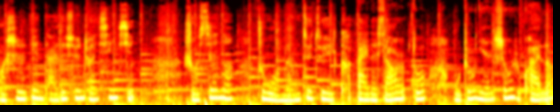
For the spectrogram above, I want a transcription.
我是电台的宣传星星。首先呢，祝我们最最可爱的小耳朵五周年生日快乐！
